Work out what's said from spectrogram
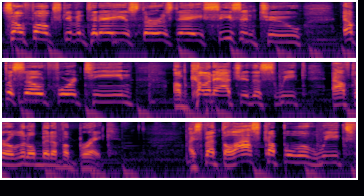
So, folks, given today is Thursday, season two, episode 14, I'm coming at you this week after a little bit of a break. I spent the last couple of weeks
